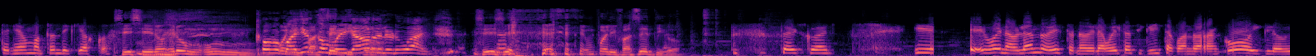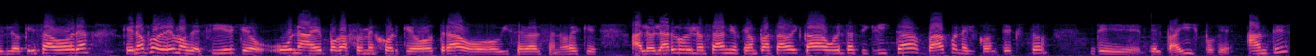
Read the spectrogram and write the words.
Tenía un montón de kioscos. Sí, sí, era, era un, un Como cualquier comunicador del Uruguay. Sí, sí, un polifacético. Tal cual. Eh, bueno, hablando de esto, ¿no? De la vuelta ciclista cuando arrancó y lo, lo que es ahora, que no podemos decir que una época fue mejor que otra o viceversa, ¿no? Es que a lo largo de los años que han pasado y cada vuelta ciclista va con el contexto de, del país, porque antes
